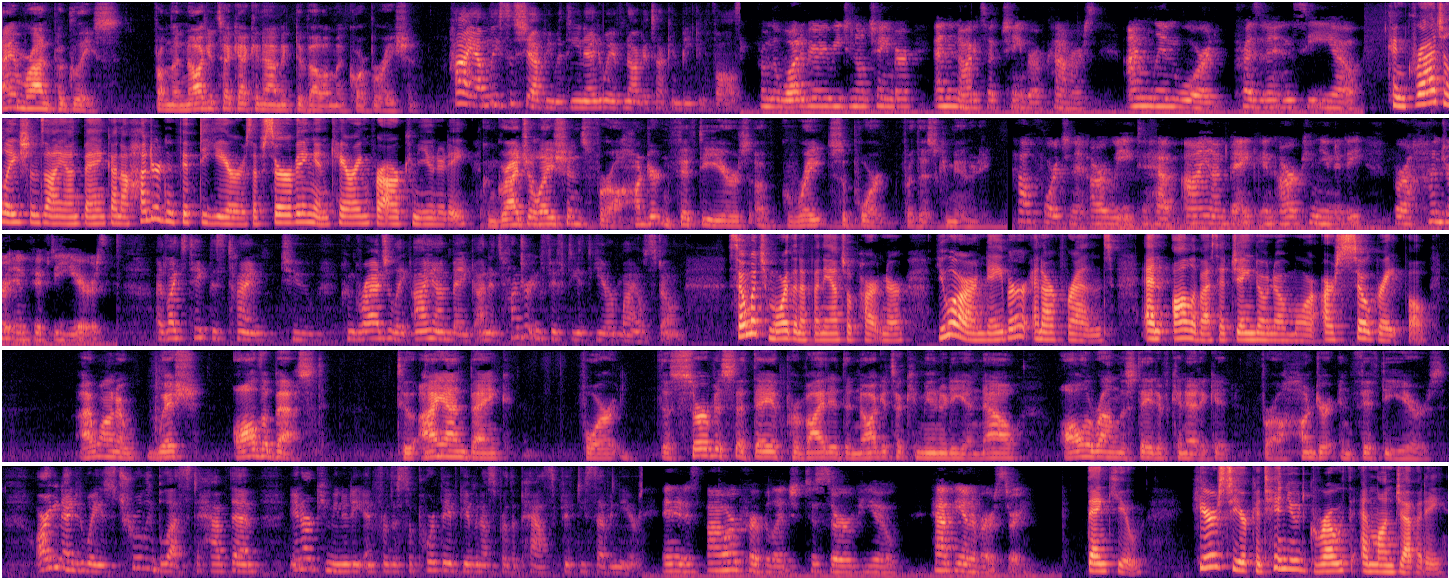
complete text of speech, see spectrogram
I am Ron Pugliese from the Naugatuck Economic Development Corporation. Hi, I'm Lisa Shappy with the United Way of Naugatuck and Beacon Falls. From the Waterbury Regional Chamber and the Naugatuck Chamber of Commerce, I'm Lynn Ward, President and CEO. Congratulations, Ion Bank, on 150 years of serving and caring for our community. Congratulations for 150 years of great support for this community. How fortunate are we to have Ion Bank in our community for 150 years? I'd like to take this time to congratulate Ion Bank on its 150th year milestone. So much more than a financial partner, you are our neighbor and our friend, and all of us at Jane Doe No More are so grateful. I want to wish all the best to Ion Bank for the service that they have provided the Naugatuck community and now all around the state of Connecticut for 150 years. Our United Way is truly blessed to have them in our community and for the support they've given us for the past 57 years. And it is our privilege to serve you. Happy anniversary. Thank you. Here's to your continued growth and longevity.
